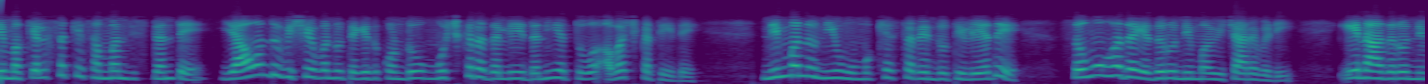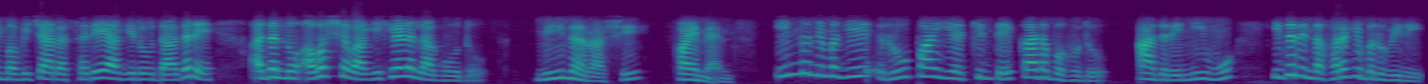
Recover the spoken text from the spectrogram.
ನಿಮ್ಮ ಕೆಲಸಕ್ಕೆ ಸಂಬಂಧಿಸಿದಂತೆ ಯಾವೊಂದು ವಿಷಯವನ್ನು ತೆಗೆದುಕೊಂಡು ಮುಷ್ಕರದಲ್ಲಿ ದನಿಯೆತ್ತುವ ಅವಶ್ಯಕತೆ ಇದೆ. ನಿಮ್ಮನ್ನು ನೀವು ಮುಖ್ಯಸ್ಥರೆಂದು ತಿಳಿಯದೆ ಸಮೂಹದ ಎದುರು ನಿಮ್ಮ ವಿಚಾರವಿಡಿ. ಏನಾದರೂ ನಿಮ್ಮ ವಿಚಾರ ಸರಿಯಾಗಿರುವುದಾದರೆ ಅದನ್ನು ಅವಶ್ಯವಾಗಿ ಹೇಳಲಾಗುವುದು. ಮೀನರಾಶಿ ಫೈನಾನ್ಸ್ ಇಂದು ನಿಮಗೆ ರೂಪಾಯಿಯ ಚಿಂತೆ ಕಾಡಬಹುದು. ಆದರೆ ನೀವು ಇದರಿಂದ ಹೊರಗೆ ಬರುವಿರಿ.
